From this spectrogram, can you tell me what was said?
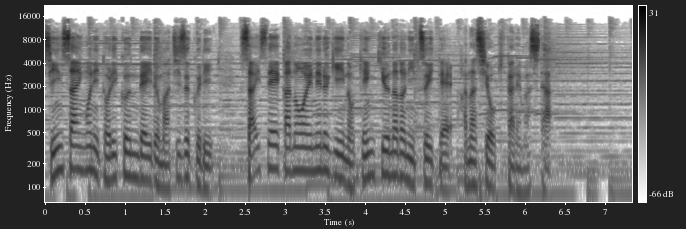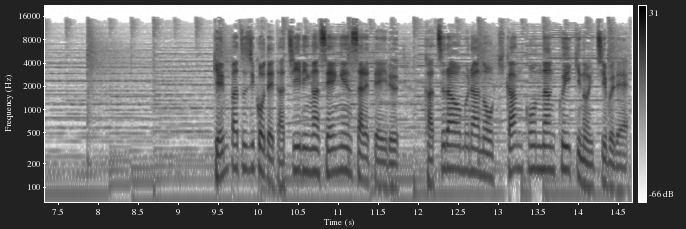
震災後に取り組んでいるまちづくり再生可能エネルギーの研究などについて話を聞かれました。原発事故で立ち入りが制限されている桂尾村の帰還困難区域の一部で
